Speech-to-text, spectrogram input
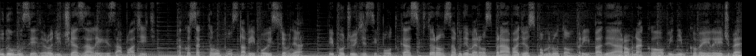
Budú musieť rodičia za liek zaplatiť? Ako sa k tomu postaví poisťovňa? Vypočujte si podcast, v ktorom sa budeme rozprávať o spomenutom prípade a rovnako o výnimkovej liečbe.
